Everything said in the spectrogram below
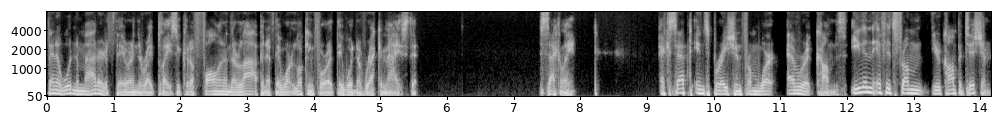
then it wouldn't have mattered if they were in the right place. It could have fallen in their lap. And if they weren't looking for it, they wouldn't have recognized it. Secondly, accept inspiration from wherever it comes, even if it's from your competition.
